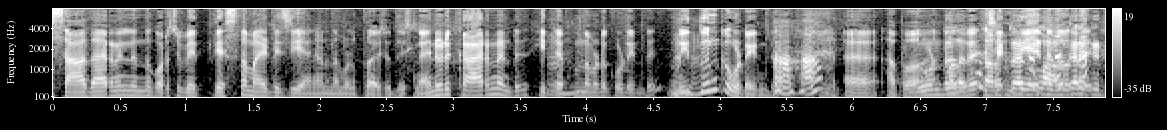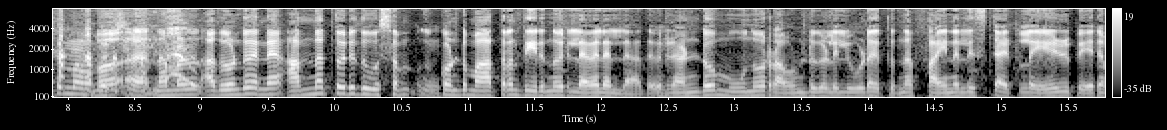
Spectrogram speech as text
സാധാരണയിൽ നിന്ന് കുറച്ച് വ്യത്യസ്തമായിട്ട് ചെയ്യാനാണ് നമ്മൾ പ്രാവശ്യം ഉദ്ദേശിക്കുന്നത്. അതിനൊരു കാരണമുണ്ട്. ഹിറ്റ് എഫ് നമ്മുടെ കൂടെ ഉണ്ട്. മിഥുൻ കൂടെ ഉണ്ട്. അപ്പോൾ വളരെ ശക്തിയായിട്ട് അപ്പോൾ നമ്മൾ അതുകൊണ്ട് തന്നെ അന്നത്തെ ഒരു ദിവസം കൊണ്ട് മാത്രം തീരുന്ന ഒരു ലെവലല്ലാതെ ഒരു രണ്ടോ മൂന്നോ റൗണ്ടുകളിലൂടെ എത്തുന്ന ഫൈനൽ ഫൈനലിസ്റ്റ് ആയിട്ടുള്ള ഏഴ് പേരെ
